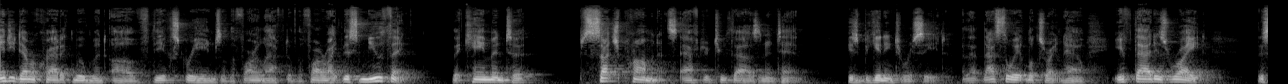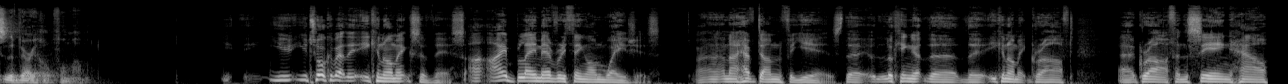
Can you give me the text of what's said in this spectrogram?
anti-democratic movement of the extremes, of the far left, of the far right, this new thing that came into such prominence after 2010 is beginning to recede. That, that's the way it looks right now. If that is right, this is a very hopeful moment you, you talk about the economics of this. I, blame everything on wages, uh, and I have done for years. The, looking at the, the economic graph, uh, graph and seeing how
